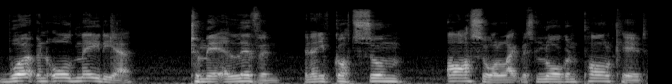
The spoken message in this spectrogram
working old media to make a living, and then you've got some arsehole like this Logan Paul kid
